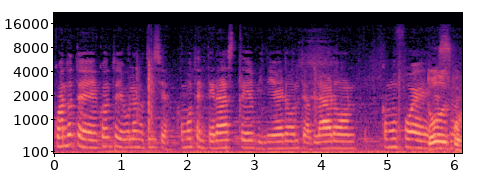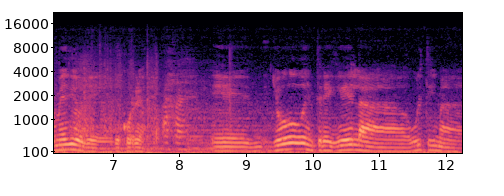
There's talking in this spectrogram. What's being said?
¿Cuándo te, ¿Cuándo te llegó la noticia? ¿Cómo te enteraste? ¿Vinieron? ¿Te hablaron? ¿Cómo fue? Todo es por medio de, de correo. Ajá. Eh, yo entregué la última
